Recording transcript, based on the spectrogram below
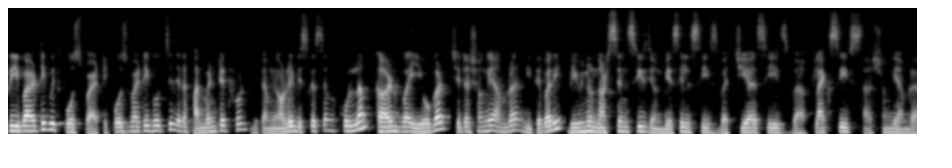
prebiotic with postbiotic postbiotic হচ্ছে যেটা ফার্মেন্টেড ফুড যেটা আমি অলরেডি ডিসকাশন করলাম কার্ড বা ইয়োগার্ট সেটার সঙ্গে আমরা নিতে পারি। বিভিন্ন নাটস অ্যান্ড সিডস যেমন বেসিল সিডস বা চিয়া সিডস বা ফ্ল্যাক সিডস তার সঙ্গে আমরা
